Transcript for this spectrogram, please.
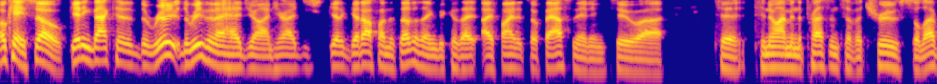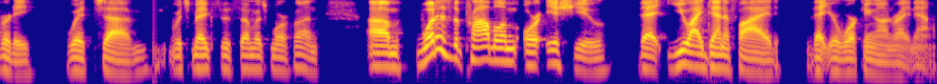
Okay, so getting back to the real the reason I had you on here, I just get get off on this other thing because I, I find it so fascinating to uh, to to know I'm in the presence of a true celebrity, which um, which makes this so much more fun. Um, what is the problem or issue that you identified that you're working on right now?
